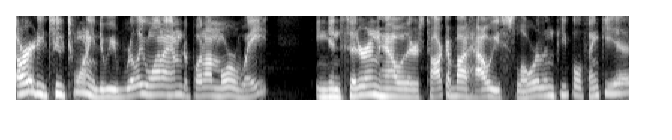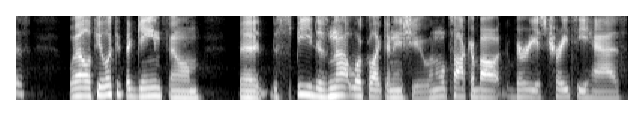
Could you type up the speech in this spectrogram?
already 220, do we really want him to put on more weight? In considering how there's talk about how he's slower than people think he is. Well, if you look at the game film, the the speed does not look like an issue, and we'll talk about various traits he has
